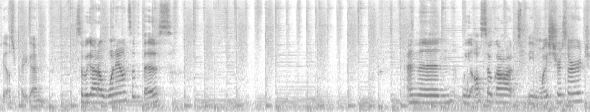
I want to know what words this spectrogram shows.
feels pretty good. So we got a one ounce of this. And then we also got the Moisture Surge,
